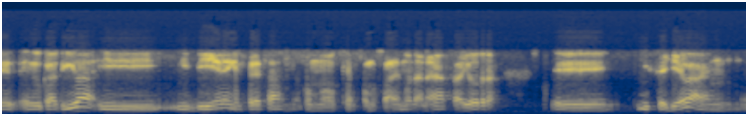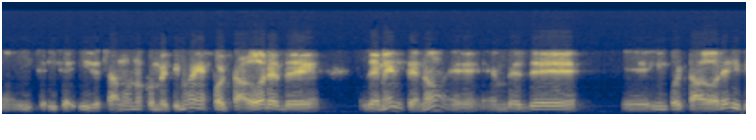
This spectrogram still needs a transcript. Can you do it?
eh, educativa y, y, vienen empresas como como sabemos la NASA y otras eh, y se llevan y, y, estamos nos convertimos en exportadores de, de mente no eh, en vez de importadores y,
